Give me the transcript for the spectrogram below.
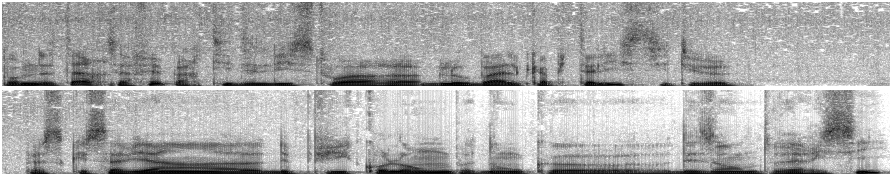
Le pomme de terre, ça fait partie de l'histoire euh, globale capitaliste, si tu veux. Parce que ça vient euh, depuis Colombe, donc euh, des Andes vers ici.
